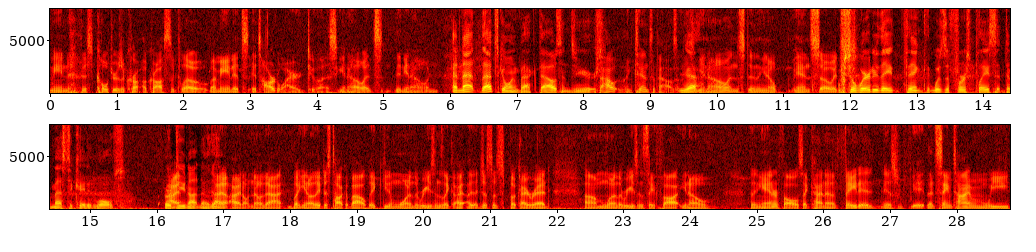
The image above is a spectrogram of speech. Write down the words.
I mean, this cultures acro- across the globe. I mean, it's it's hardwired to us. You know, it's you know, and And that that's going back thousands of years. thou- like tens of thousands. Yeah. you know, and you know, and so it's So where do they think was the first place that domesticated wolves? Or I- do you not know that? I, I don't know that, but you know, they just talk about like you know one of the reasons. Like I, I just this book I read, um, one of the reasons they thought you know the Neanderthals they kind of faded is at the same time we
